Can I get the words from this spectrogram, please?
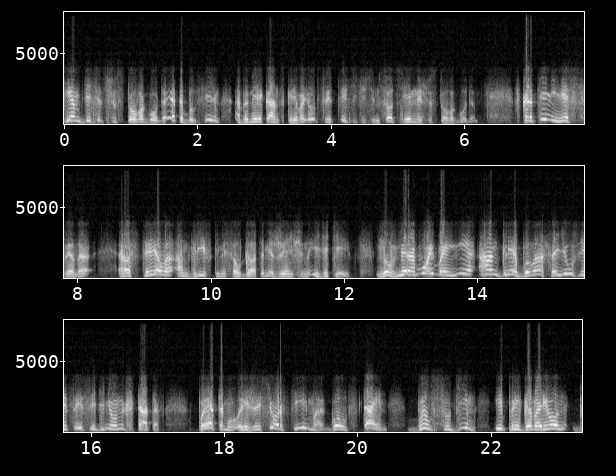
1976 года. Это был фильм об американской революции 1776 года. В картине есть сцена расстрела английскими солдатами женщин и детей. Но в мировой войне Англия была союзницей Соединенных Штатов. Поэтому режиссер фильма Голдстайн был судим и приговорен к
